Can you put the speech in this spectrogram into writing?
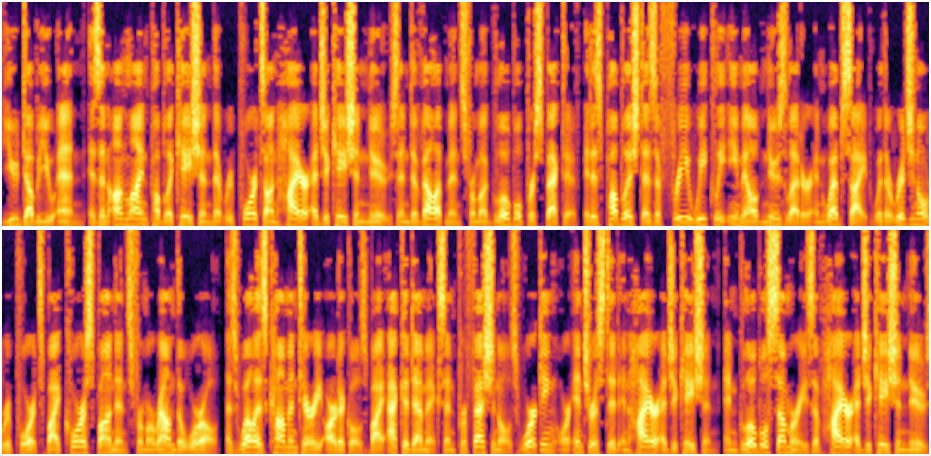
is an online publication that reports on higher education news and developments from a global perspective. It is published as a free weekly emailed newsletter and website with original reports by correspondents from around the world, as well as commentary articles by academics and professionals working or interested in higher education, and global summaries of higher education news,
